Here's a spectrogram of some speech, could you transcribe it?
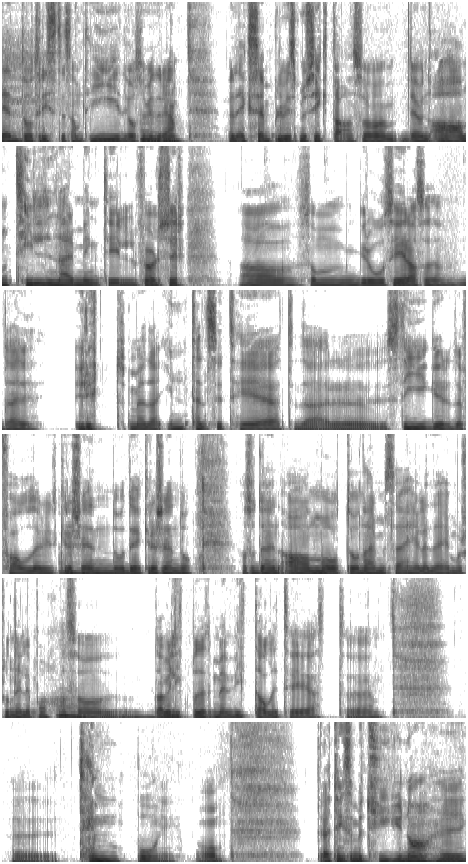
redde og triste samtidig osv. Men eksempelvis musikk, da. Så det er jo en annen tilnærming til følelser. Som Gro sier, altså det er rytme, det er intensitet, det er eh, stiger, det faller, crescendo, decrescendo. Altså det er en annen måte å nærme seg hele det emosjonelle på. Altså, da er vi litt på dette med vitalitet, eh, eh, tempo. Og det er ting som betyr noe. I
